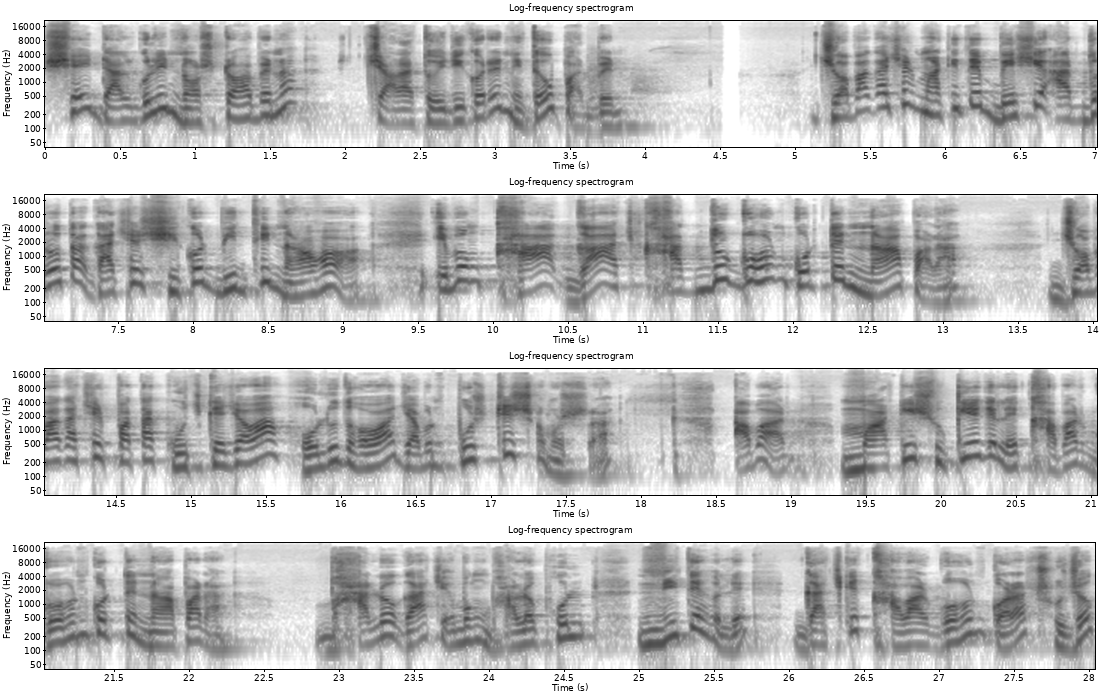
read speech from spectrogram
সেই ডালগুলি নষ্ট হবে না চারা তৈরি করে নিতেও পারবেন। জবা গাছের মাটিতে বেশি আর্দ্রতা গাছের শিকড় বৃদ্ধি না হওয়া এবং খা, গাছ খাদ্য গ্রহণ করতে না পারা, জবা গাছের পাতা কুচকে যাওয়া, হলুদ হওয়া যেমন পুষ্টির সমস্যা, আবার মাটি শুকিয়ে গেলে খাবার গ্রহণ করতে না পারা, ভালো গাছ এবং ভালো ফুল নিতে হলে গাছকে খাবার গ্রহণ করার সুযোগ,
